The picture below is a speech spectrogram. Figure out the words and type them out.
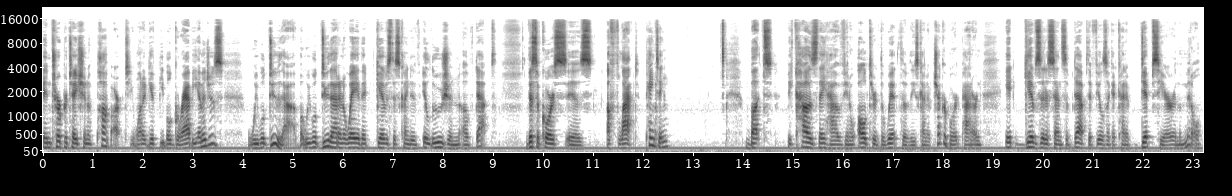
interpretation of pop art. You want to give people grabby images? We will do that, but we will do that in a way that gives this kind of illusion of depth. This, of course, is a flat painting, but because they have, you know, altered the width of these kind of checkerboard pattern, it gives it a sense of depth. It feels like it kind of dips here in the middle,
